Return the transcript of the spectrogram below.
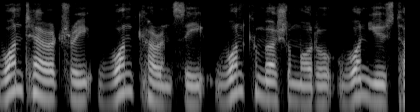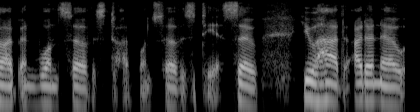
one territory, one currency, one commercial model, one use type, and one service type, one service tier. So you had, I don't know,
